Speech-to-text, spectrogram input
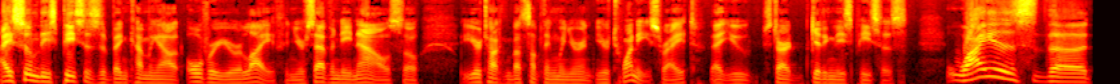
I assume these pieces have been coming out over your life, and you're 70 now, so you're talking about something when you're in your 20s, right? That you start getting these pieces. Why is the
